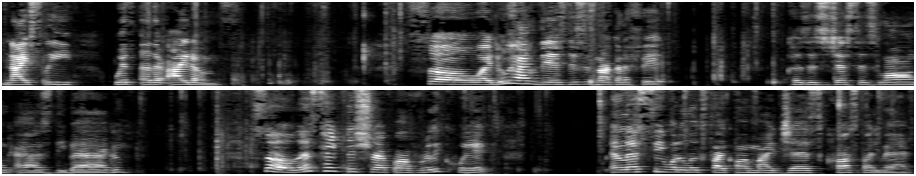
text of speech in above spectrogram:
nicely with other items. So I do have this. This is not going to fit because it's just as long as the bag. So let's take this strap off really quick. And let's see what it looks like on my Jes crossbody bag.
